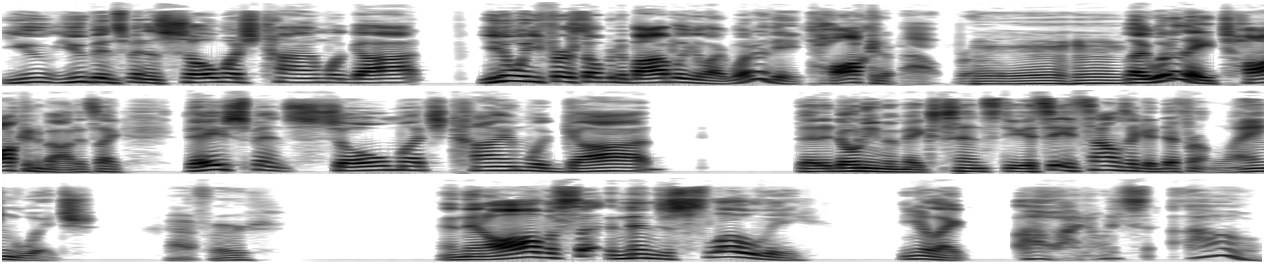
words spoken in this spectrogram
You you've been spending so much time with God. You know when you first open the Bible, you're like, what are they talking about, bro? Mhm. Like, what are they talking about? It's like they spent so much time with God that it don't even make sense to you. It's, it sounds like a different language. At first. And then all of a sudden, and then just slowly, and you're like, oh, I know what he's saying. Oh.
